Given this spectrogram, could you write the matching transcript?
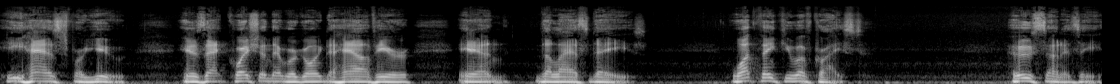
He has for you is that question that we're going to have here in the last days. What think you of Christ? Whose son is he?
